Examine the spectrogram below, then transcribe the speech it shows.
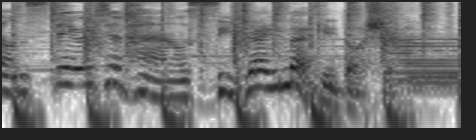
On Spirit of House. DJ Macintosh.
